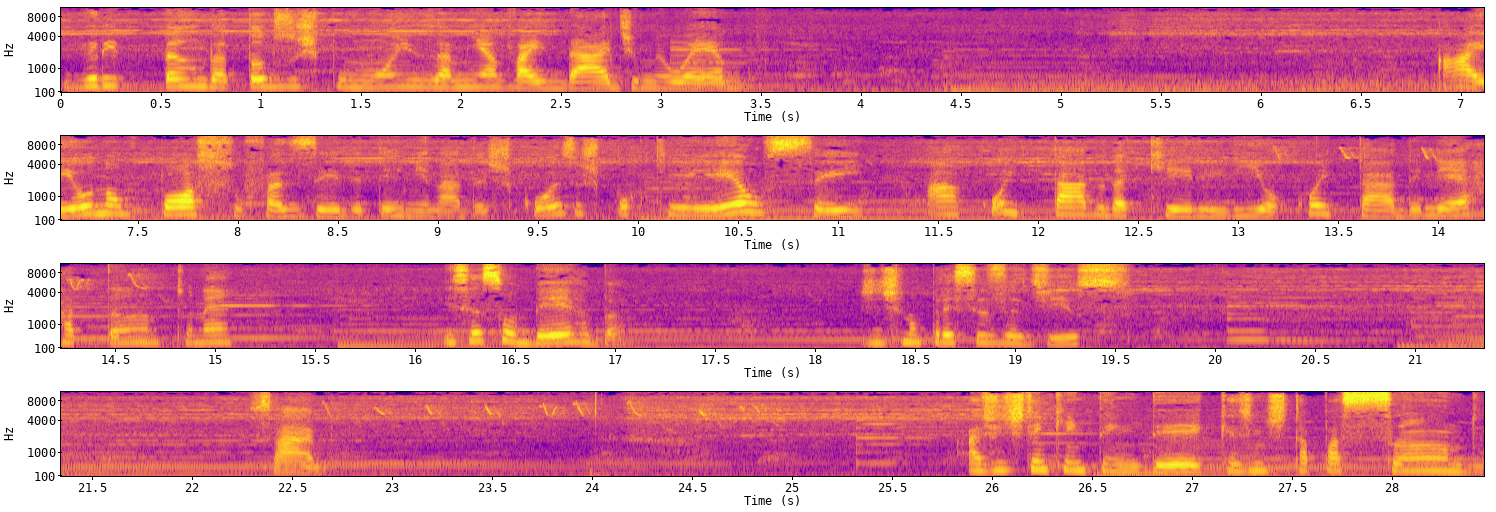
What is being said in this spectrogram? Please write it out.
gritando a todos os pulmões a minha vaidade, o meu ego. Ah, eu não posso fazer determinadas coisas porque eu sei. Ah, coitado daquele ali, ó, coitado, ele erra tanto, né? Isso é soberba. A gente não precisa disso. Sabe? A gente tem que entender que a gente está passando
